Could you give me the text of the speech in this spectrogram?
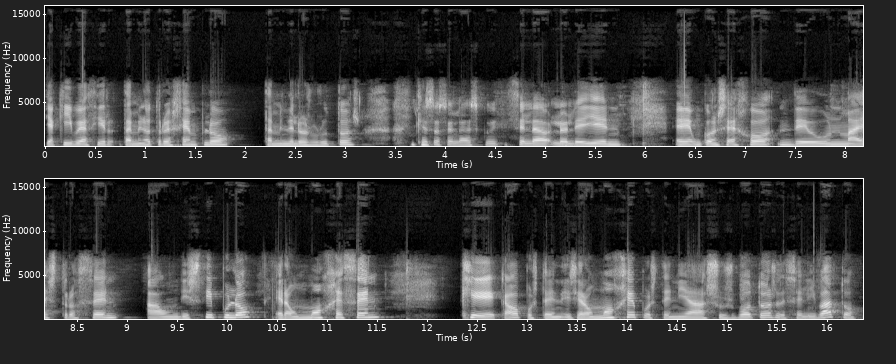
Y aquí voy a decir también otro ejemplo, también de los brutos, que eso se, la, se lo leí en eh, un consejo de un maestro zen a un discípulo, era un monje zen, que, claro, pues ten, si era un monje, pues tenía sus votos de celibato,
